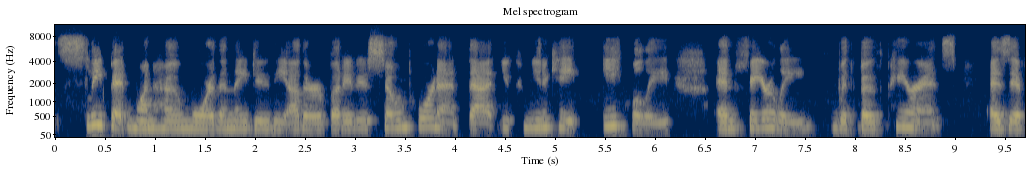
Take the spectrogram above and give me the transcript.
sleep at one home more than they do the other, but it is so important that you communicate equally and fairly with both parents as if,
